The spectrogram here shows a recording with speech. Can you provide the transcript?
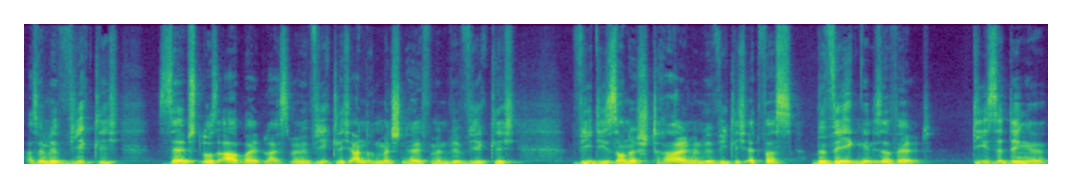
Also wenn wir wirklich selbstlose Arbeit leisten, wenn wir wirklich anderen Menschen helfen, wenn wir wirklich wie die Sonne strahlen, wenn wir wirklich etwas bewegen in dieser Welt, diese Dinge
